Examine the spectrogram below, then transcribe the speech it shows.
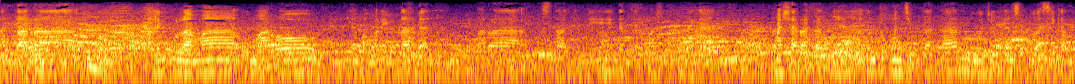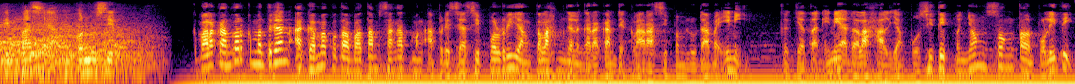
antara alim ulama umaro ya pemerintah dan ustadz ini dan termasuk dengan masyarakatnya untuk menciptakan mewujudkan situasi kamtipmas yang kondusif. Kepala Kantor Kementerian Agama Kota Batam sangat mengapresiasi Polri yang telah menyelenggarakan deklarasi pemilu damai ini. Kegiatan ini adalah hal yang positif menyongsong tahun politik.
